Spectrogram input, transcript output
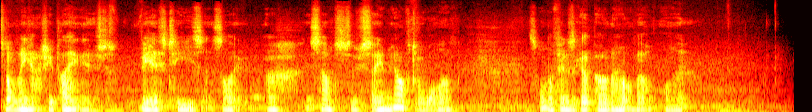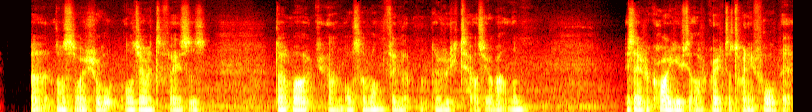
It's not me actually playing it; it's just VSTs. And it's like, it sounds so samey after a while. It's one of the things I get burnt out about on it. But long story short, audio interfaces don't work, and also one thing that nobody tells you about them is they require you to upgrade to 24-bit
